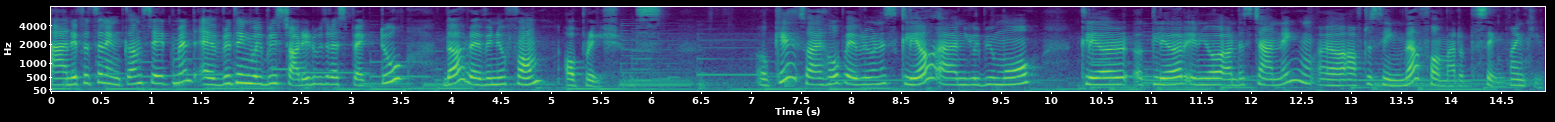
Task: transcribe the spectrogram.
And if it's an income statement everything will be studied with respect to the revenue from operations okay so i hope everyone is clear and you'll be more clear uh, clear in your understanding uh, after seeing the format of the same. Thank you.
